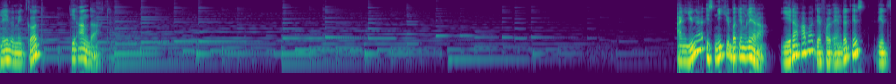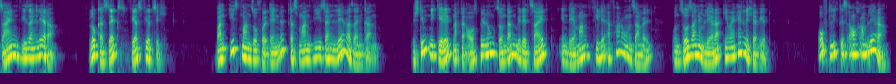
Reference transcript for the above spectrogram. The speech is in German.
Lebe mit Gott, die Andacht. Ein Jünger ist nicht über dem Lehrer, jeder aber, der vollendet ist, wird sein wie sein Lehrer. Lukas 6, Vers 40. Wann ist man so vollendet, dass man wie sein Lehrer sein kann? Bestimmt nicht direkt nach der Ausbildung, sondern mit der Zeit, in der man viele Erfahrungen sammelt und so seinem Lehrer immer ähnlicher wird. Oft liegt es auch am Lehrer.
